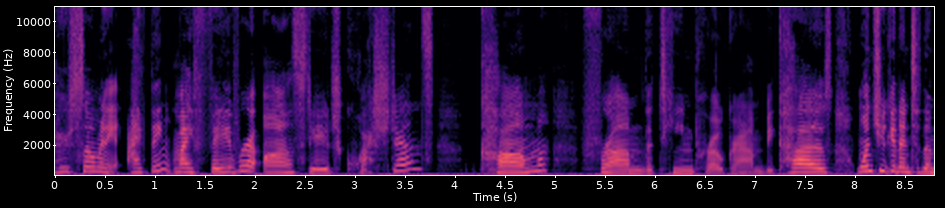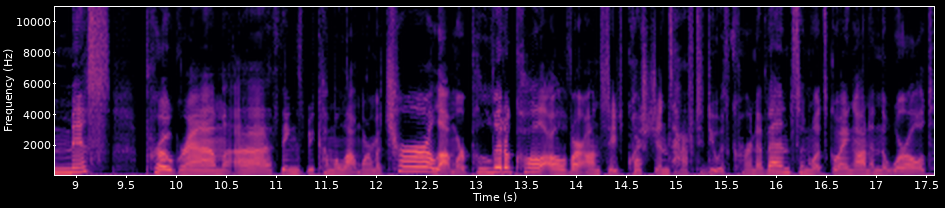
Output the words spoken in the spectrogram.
there's so many. I think my favorite on stage questions come from the teen program because once you get into the Miss program, uh, things become a lot more mature, a lot more political. All of our onstage questions have to do with current events and what's going on in the world,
